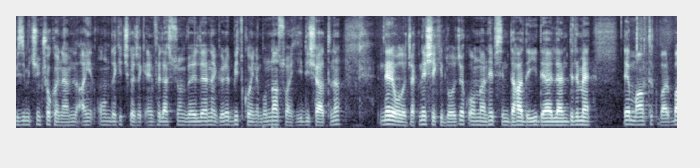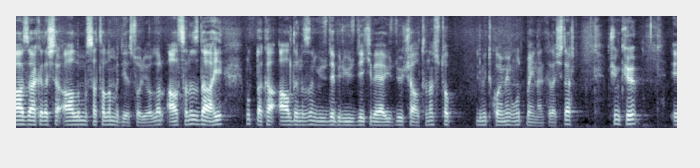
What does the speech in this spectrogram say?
bizim için çok önemli. Ayın 10'daki çıkacak enflasyon verilerine göre Bitcoin'in bundan sonraki gidişatını nere olacak, ne şekilde olacak onların hepsini daha da iyi değerlendirme de mantık var. Bazı arkadaşlar alalım mı satalım mı diye soruyorlar. Alsanız dahi mutlaka aldığınızın %1, %2 veya %3 altına stop limit koymayı unutmayın arkadaşlar. Çünkü e,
